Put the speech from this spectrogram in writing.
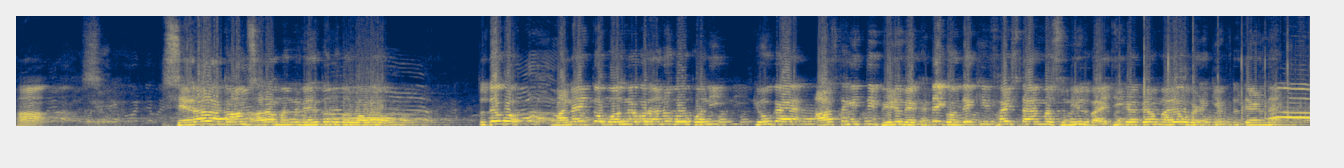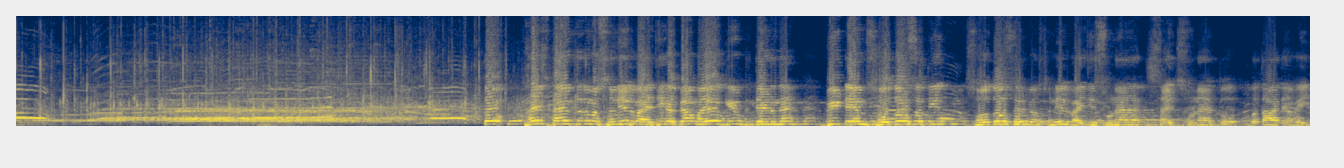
हाँ। शेरा का काम सारा मन मेरे को करवाओ। तो देखो मना तो बोलने को अनुभव कोनी क्योंकि आज तक इतनी भीड़ में इकट्ठे कौन? देखी फ़र्स्ट टाइम मैं सुनील भाई जी का ब्याह आयो बड़े गिफ्ट देने। तो फ़र्स्ट टाइम तो मैं सुनील भाई जी का ब्याह आयो गिफ्ट देने। टाइम सौ दो सौ तीन सौ दो सौ रुपया सुनील भाई जी सुना है शायद सुना है तो बता दें भाई।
